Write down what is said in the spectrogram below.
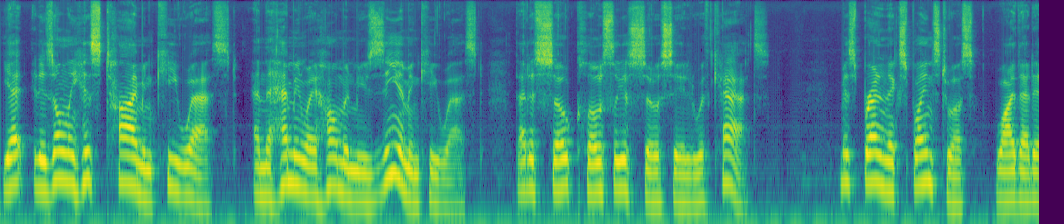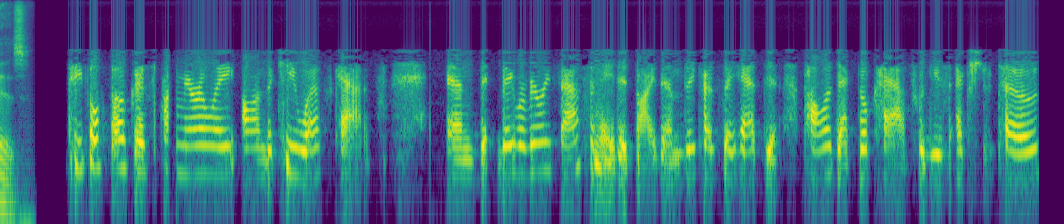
yet it is only his time in Key West and the Hemingway Home and Museum in Key West that is so closely associated with cats. Miss Brennan explains to us why that is. People focus primarily on the Key West cats and they were very fascinated by them because they had the polydactyl cats with these extra toes,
